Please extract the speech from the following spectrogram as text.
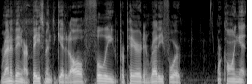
renovating our basement to get it all fully prepared and ready for, we're calling it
